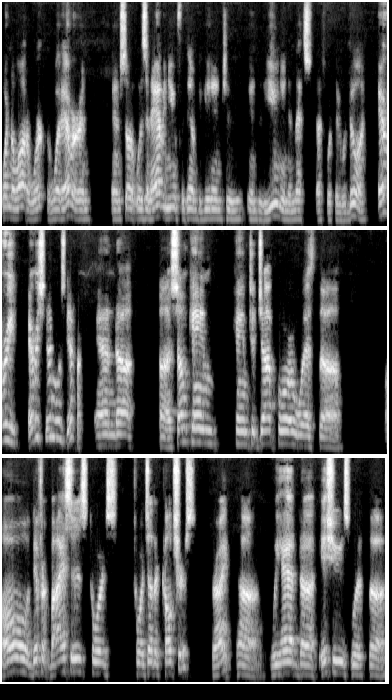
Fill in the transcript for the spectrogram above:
wasn't a lot of work or whatever. And, and so it was an avenue for them to get into, into the union. And that's, that's what they were doing. Every, every student was different. And, uh, uh, some came, came to Job Corps with, uh, all different biases towards, towards other cultures right? Uh, we had uh, issues with uh,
